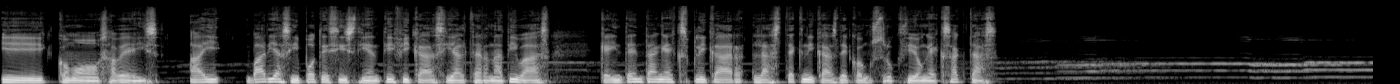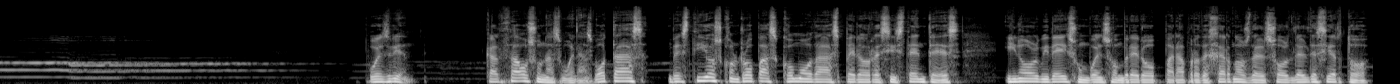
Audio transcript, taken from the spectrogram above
Y, como sabéis, hay varias hipótesis científicas y alternativas que intentan explicar las técnicas de construcción exactas. Pues bien, Calzaos unas buenas botas, vestíos con ropas cómodas pero resistentes y no olvidéis un buen sombrero para protegernos del sol del desierto,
